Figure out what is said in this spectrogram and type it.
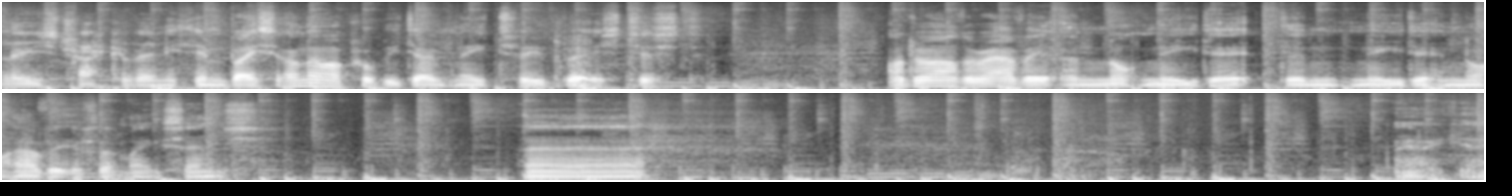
lose track of anything basically. I know I probably don't need to, but it's just, I'd rather have it and not need it than need it and not have it, if that makes sense. Uh, there we go.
